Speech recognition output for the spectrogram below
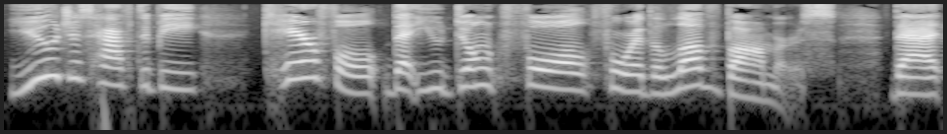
You just have to be careful that you don't fall for the love bombers that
